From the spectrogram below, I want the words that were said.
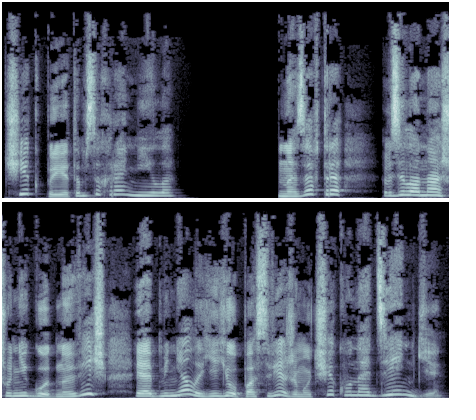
чек при этом сохранила. На завтра взяла нашу негодную вещь и обменяла ее по свежему чеку на деньги.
